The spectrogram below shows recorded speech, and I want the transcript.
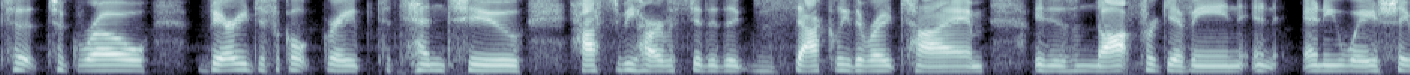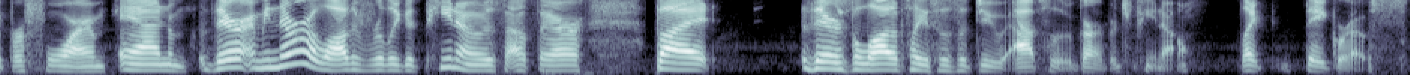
to, to grow, very difficult grape to tend to, has to be harvested at exactly the right time. It is not forgiving in any way, shape, or form. And there, I mean, there are a lot of really good Pinots out there, but there's a lot of places that do absolute garbage Pinot like they gross.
